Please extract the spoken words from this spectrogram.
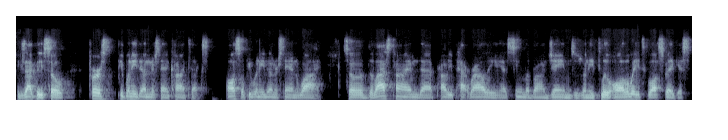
Exactly. So first, people need to understand context. Also, people need to understand why. So the last time that probably Pat Riley has seen LeBron James was when he flew all the way to Las Vegas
